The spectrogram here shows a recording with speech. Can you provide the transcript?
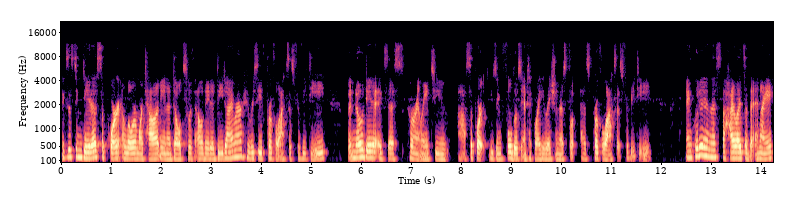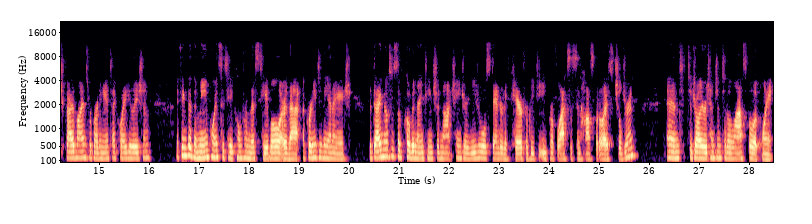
Existing data support a lower mortality in adults with elevated D-dimer who receive prophylaxis for VTE, but no data exists currently to uh, support using full dose anticoagulation as, as prophylaxis for VTE. I included in this the highlights of the NIH guidelines regarding anticoagulation. I think that the main points to take home from this table are that according to the NIH, the diagnosis of COVID-19 should not change our usual standard of care for VTE prophylaxis in hospitalized children. And to draw your attention to the last bullet point,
